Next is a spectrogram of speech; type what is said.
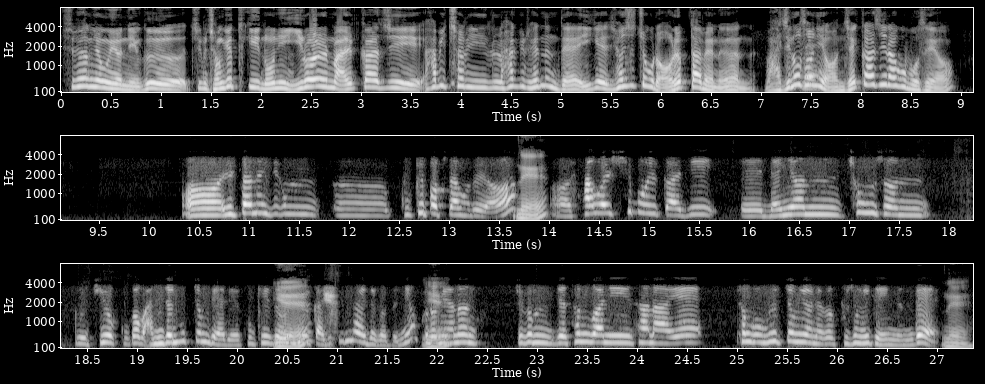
심상정 의원님, 그 지금 정개특위 논의 1월 말까지 합의 처리를 하기로 했는데 이게 현실적으로 어렵다면은 마지노선이 네. 언제까지라고 보세요? 어 일단은 지금 어 국회법상으로요. 네, 어 4월 15일까지 내년 총선 그 지역구가 완전 획정돼야 돼요. 국회에서 예. 의결까지 끝나야 되거든요. 그러면은 지금 이제 선관위 산하에 선거구 획정위원회가 구성이 돼 있는데 네,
